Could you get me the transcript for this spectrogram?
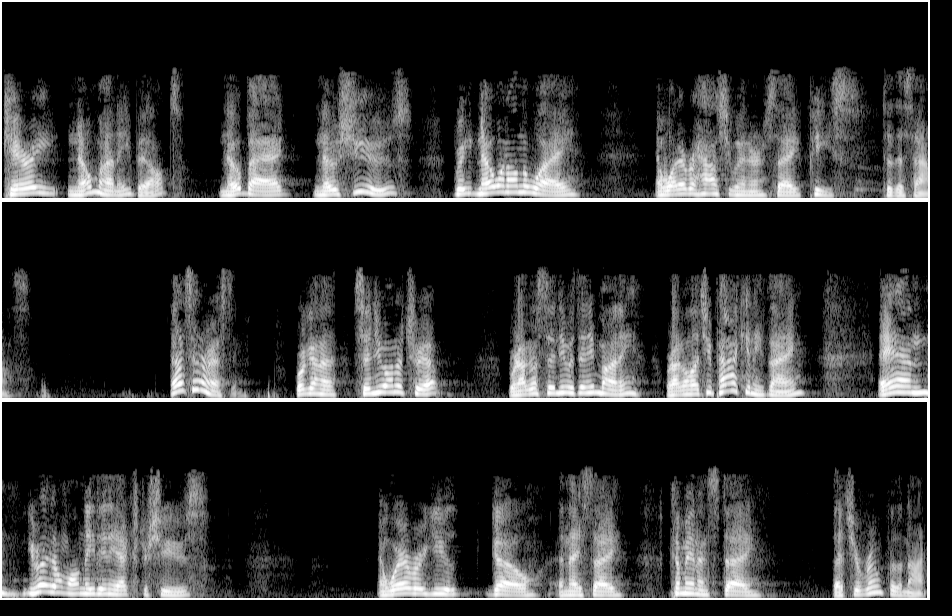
Carry no money belt, no bag, no shoes, greet no one on the way, and whatever house you enter, say, Peace to this house. That's interesting. We're going to send you on a trip. We're not going to send you with any money. We're not going to let you pack anything. And you really don't want need any extra shoes. And wherever you go and they say, come in and stay, that's your room for the night.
